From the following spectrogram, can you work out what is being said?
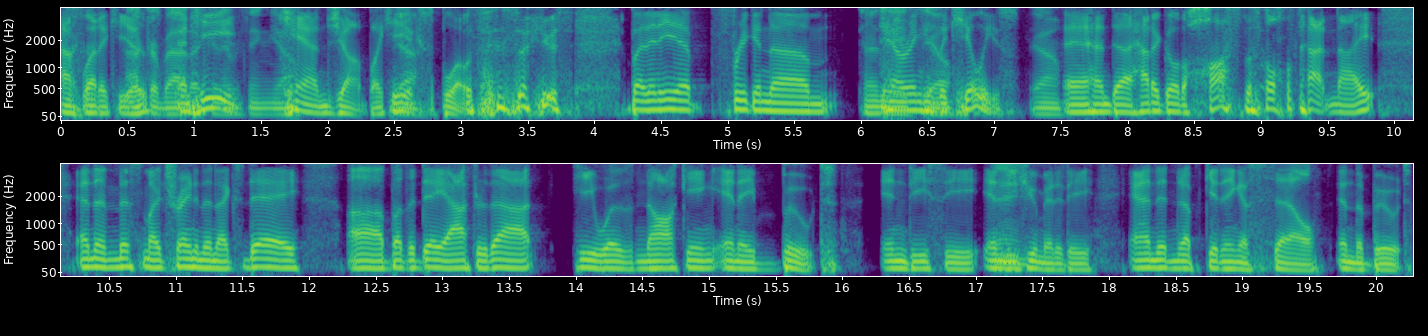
athletic he is, and and he everything, yeah. can jump. Like he Yeah. explodes. so he was, but then he ended up freaking um, Tearing his Achilles Yeah. and uh, had to go to the hospital that night and then missed my training the next day. Uh, but the day after that, he was knocking in a boot in DC in the humidity and ended up getting a cell in the boot.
